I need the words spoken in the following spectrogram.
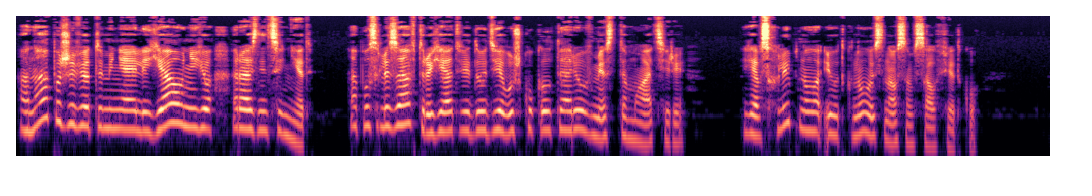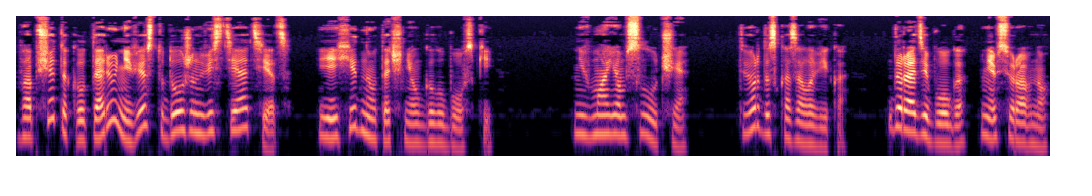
Она поживет у меня или я у нее, разницы нет. А послезавтра я отведу девушку к алтарю вместо матери. Я всхлипнула и уткнулась носом в салфетку. Вообще-то к алтарю невесту должен вести отец, ехидно уточнил Голубовский. Не в моем случае, твердо сказала Вика. Да ради бога, мне все равно.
